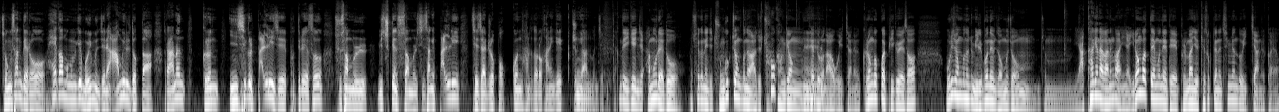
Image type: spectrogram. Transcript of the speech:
정상대로 해가 먹는 게 뭐의 문제냐 아무 일도 없다라는 그런 인식을 빨리 이제 퍼뜨려서 수산물 위축된 수산물 시장이 빨리 제자리로 복권하도록 하는 게 중요한 문제입니다. 근데 이게 이제 아무래도 뭐 최근에 이제 중국 정부는 아주 초강경 네. 태도로 나오고 있잖아요. 그런 것과 비교해서 우리 정부는 좀 일본에 너무 좀, 좀 약하게 나가는 거 아니냐. 이런 것 때문에 대해 불만이 계속되는 측면도 있지 않을까요?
